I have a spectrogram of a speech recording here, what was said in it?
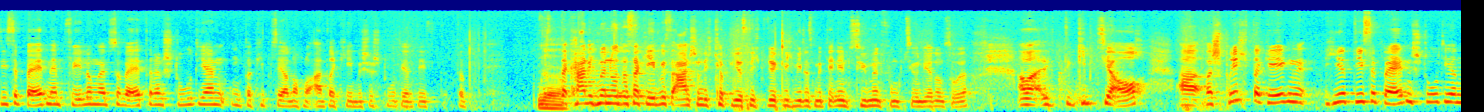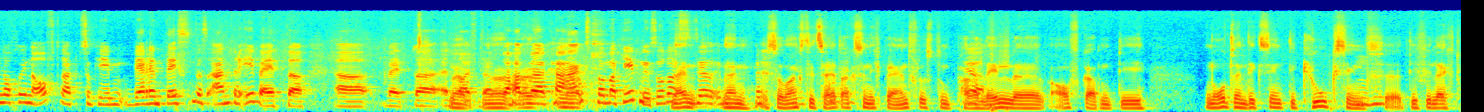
diese beiden Empfehlungen zu weiteren Studien, und da gibt es ja noch andere chemische Studien, die, da, ja. Da kann ich mir nur das Ergebnis anschauen. Ich kapiere es nicht wirklich, wie das mit den Enzymen funktioniert und so. Ja. Aber die gibt es ja auch. Äh, was spricht dagegen, hier diese beiden Studien noch in Auftrag zu geben, währenddessen das andere eh weiter, äh, weiter läuft? Da haben wir keine nein, Angst vor dem Ergebnis, oder? Nein, ja nein, solange es die Zeitachse nicht beeinflusst und parallel äh, Aufgaben, die notwendig sind, die klug sind, mhm. Äh, die vielleicht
